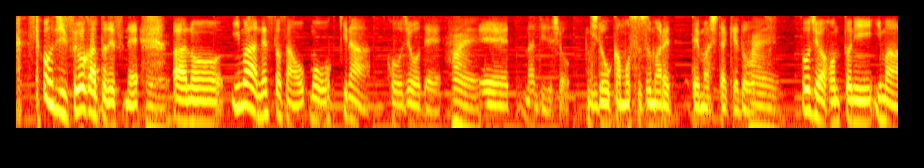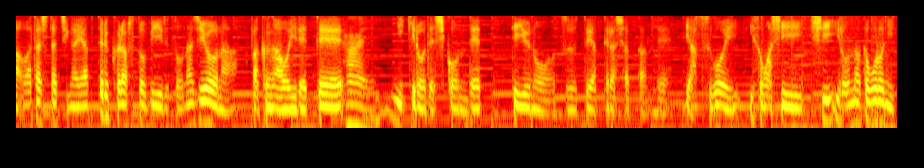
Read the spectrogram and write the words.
当時すごかったですね。えあの今ネストさんもう大きな工場で、えはい、えーなんて言うんでしょう。自動化も進まれてましたけど、はい当時は本当に今私たちがやってるクラフトビールと同じような麦芽を入れてはい2キロで仕込んでっていうのをずっとやってらっしゃったんでいやすごい忙しいしいろんなところに行っ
